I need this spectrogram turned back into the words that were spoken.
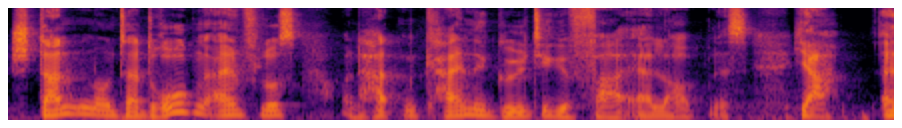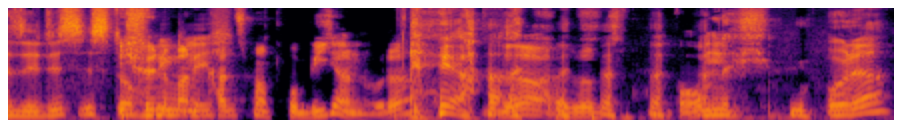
standen unter Drogeneinfluss und hatten keine gültige Fahrerlaubnis. Ja, also das ist doch. Ich finde, man kann es mal probieren, oder? ja. ja. Also warum nicht? Oder?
